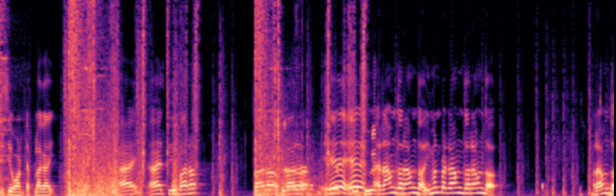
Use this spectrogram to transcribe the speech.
দিছি ওয়ান ট্যাপ লাগাই। আয় আয়, তুই বারো বারো বারো। এ এ রাউন্ড দ রাউন্ড দ, ইমান ভাই রাউন্ড দ রাউন্ড দ। রাউন্ড দ।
